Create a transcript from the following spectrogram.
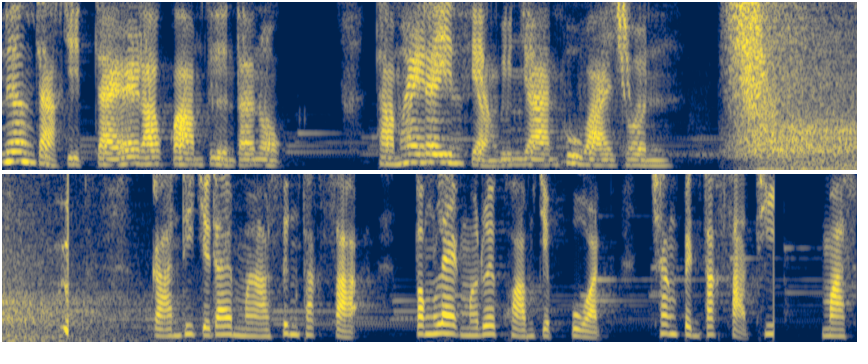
เนื่องจากจิตใจได้รับความตื่นตระหนกทำให้ได้ยินเสียงวิญญาณผู้วายชน การที่จะได้มาซึ่งทักษะต้องแลกมาด้วยความเจ็บปวด ช่างเป็นทักษะที่มาโซ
